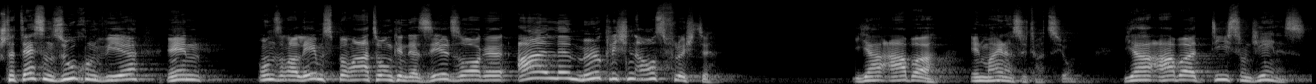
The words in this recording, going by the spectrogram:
Stattdessen suchen wir in unserer Lebensberatung, in der Seelsorge alle möglichen Ausflüchte. Ja, aber in meiner Situation. Ja, aber dies und jenes.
